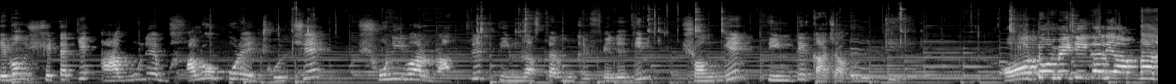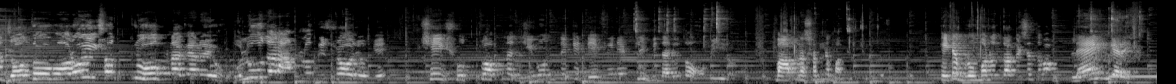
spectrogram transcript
এবং সেটাকে আগুনে ভালো করে ঝুলছে শনিবার রাত্রে তিন রাস্তার মুখে ফেলে দিন, সঙ্গে তিনটে কাঁচা হলুদ দিন অটোমেটিক্যালি আপনার যত বড়ই শত্রু হোক না কেন হলুদ আর আমলকির সহযোগে সেই শত্রু আপনার জীবন থেকে ডেফিনেটলি বিতাড়িত হবেই হবে, বা আপনার সামনে বাতিল এটা ব্রহ্মানন্দ আগের সাথে ব্ল্যাঙ্ক গ্যারেন্টি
